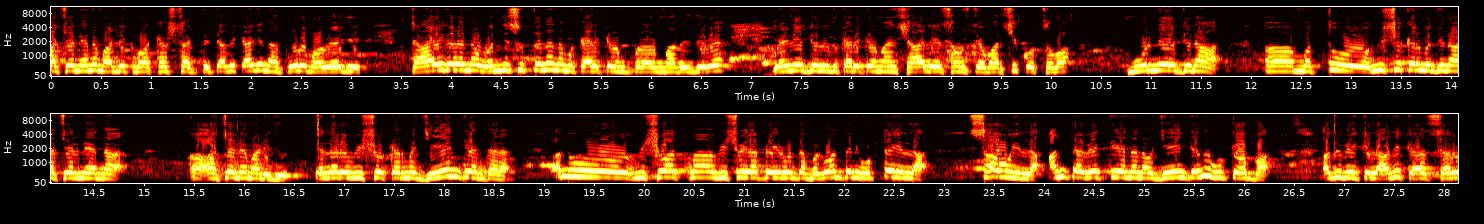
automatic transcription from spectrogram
ಆಚರಣೆಯನ್ನು ಮಾಡ್ಲಿಕ್ಕೆ ಬಹಳ ಕಷ್ಟ ಆಗ್ತೈತಿ. ಅದಕ್ಕಾಗಿ ನಾನು ಪೂರ್ವಭಾವಿಯಾಗಿ ತಾಯಿಗಳನ್ನು ವಂದಿಸುತ್ತಾನೆ ನಮ್ಮ ಕಾರ್ಯಕ್ರಮ ಪ್ರಾರಂಭ ಮಾಡಿದ್ದೇವೆ. ಎರಡನೇ ದಿನದ ಕಾರ್ಯಕ್ರಮ ಶಾಲೆ, ಸಂಸ್ಥೆ, ವಾರ್ಷಿಕೋತ್ಸವ. ಮೂರನೇ ದಿನ ಮತ್ತು ವಿಶ್ವಕರ್ಮ ದಿನಾಚರಣೆಯನ್ನು ಆಚರಣೆ ಮಾಡಿದ್ವಿ. ಎಲ್ಲರೂ ವಿಶ್ವಕರ್ಮ ಜಯಂತಿ ಅಂತಾರೆ. ಅದು ವಿಶ್ವಾತ್ಮ, ವಿಶ್ವವ್ಯಾಪಿ ಇರುವಂಥ ಭಗವಂತನಿಗೆ ಹುಟ್ಟ ಇಲ್ಲ. ಸಾವು ಇಲ್ಲ. ಅಂಥ ವ್ಯಕ್ತಿಯನ್ನು ನಾವು ಜಯಂತಿ ಅಂದ್ರೆ ಹುಟ್ಟುಹಬ್ಬ ಅದು ಬೇಕಿಲ್ಲ. ಅದಕ್ಕೆ ಸರ್,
